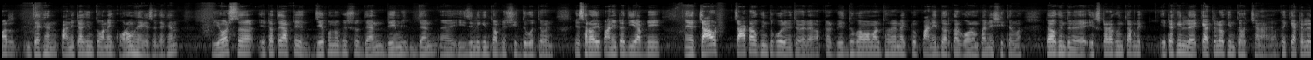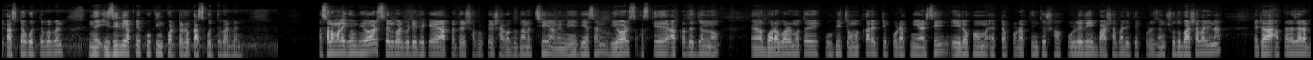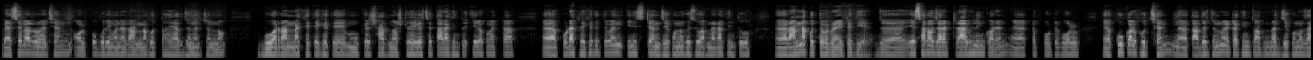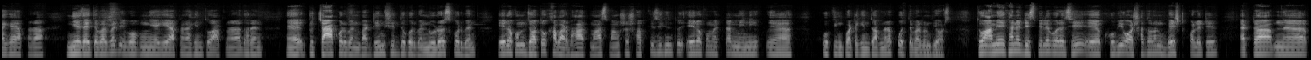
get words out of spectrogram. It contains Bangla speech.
আমার দেখেন, পানিটা কিন্তু অনেক গরম হয়ে গেছে, দেখেন। ইয়ার্স এটাতে আপনি যে কোনো কিছু দেন, ডিম দেন ইজিলি কিন্তু আপনি সিদ্ধ করতে পারেন এছাড়াও এই পানিটা দিয়ে আপনি চাও, চাটাও কিন্তু করে নিতে পারেন। আপনার বৃদ্ধ বাবা মার ধরেন একটু পানির দরকার, গরম পানি, শীতের তাও কিন্তু এক্সট্রা কিন্তু আপনি, এটা কিনলে ক্যাটেলও কিনতে হচ্ছে না। আপনি ক্যাটেলের কাজটাও করতে পারবেন ইজিলি আপনি কুকিং পটটারও কাজ করতে পারবেন। আসসালামু আলাইকুম ভিউয়ার্স, সেলগড় ভিডিও থেকে আপনাদের সকলকে স্বাগত জানাচ্ছি। আমি মেহেদি হাসান। ভিউয়ার্স, আজকে আপনাদের জন্য বরাবরের মতোই খুবই চমৎকার একটি প্রোডাক্ট নিয়ে আসছি। এইরকম একটা প্রোডাক্ট কিন্তু সকলেরই বাসা বাড়িতে প্রয়োজন। শুধু বাসা বাড়ি না, এটা আপনারা যারা ব্যাচেলার রয়েছেন, অল্প পরিমাণে রান্না করতে হয় একজনের জন্য, বুয়ার রান্না খেতে খেতে মুখের স্বাদ নষ্ট হয়ে গেছে, তারা কিন্তু এরকম একটা প্রোডাক্ট রেখে দিতে পারেন। ইনস্ট্যান্ট যে কোনো কিছু আপনারা কিন্তু রান্না করতে পারবেন এটা দিয়ে। এছাড়াও যারা ট্রাভেলিং করেন একটা পোর্টেবল কুকার খুঁজছেন তাদের জন্য এটা কিন্তু আপনারা যে কোনো জায়গায় আপনারা নিয়ে যাইতে পারবেন এবং নিয়ে গিয়ে আপনারা কিন্তু আপনারা ধরেন একটু চা করবেন বা ডিম সিদ্ধ করবেন নুডলস করবেন, এরকম যত খাবার, ভাত, মাছ, মাংস সব কিছু কিন্তু এরকম একটা মিনি কুকিং পটে কিন্তু আপনারা করতে পারবেন ভিওর্স তো আমি এখানে ডিসপ্লে করেছি খুবই অসাধারণ বেস্ট কোয়ালিটির একটা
